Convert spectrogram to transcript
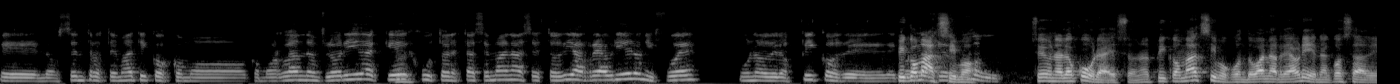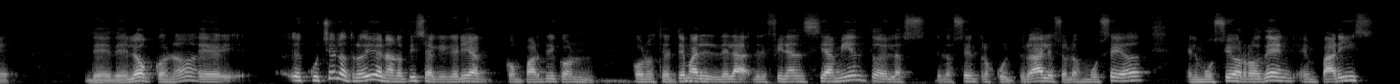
eh, los centros temáticos como, Orlando en Florida, que mm. justo en estas semanas, estos días, reabrieron y fue uno de los picos de... Pico máximo. Sí, una locura eso, ¿no? El pico máximo cuando van a reabrir, una cosa de, de, de locos, ¿no? escuché el otro día una noticia que quería compartir con, usted, el tema del financiamiento de los, de los, centros culturales o los museos. El Museo Rodin en París,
